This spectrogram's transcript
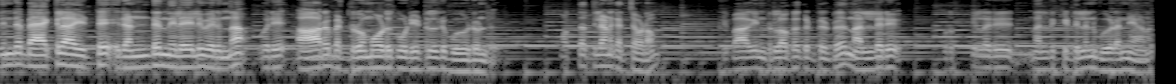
ഇതിന്റെ ബാക്കിലായിട്ട് രണ്ട് നിലയിൽ വരുന്ന ഒരു ആറ് ബെഡ്റൂമോട് കൂടിയിട്ടുള്ളൊരു വീടുണ്ട്. മൊത്തത്തിലാണ് കച്ചവടം. അടിഭാഗം ഇന്റർലോക്കൊക്കെ ഇട്ടിട്ട് നല്ലൊരു വൃത്തിയുള്ളൊരു നല്ലൊരു കിടിലൻ വീട് തന്നെയാണ്.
